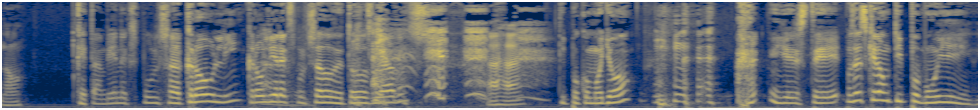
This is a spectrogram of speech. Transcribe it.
No. Que también expulsa a Crowley. Crowley ah, era expulsado de todos lados. Ajá. Tipo como yo. y este, pues es que era un tipo muy,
